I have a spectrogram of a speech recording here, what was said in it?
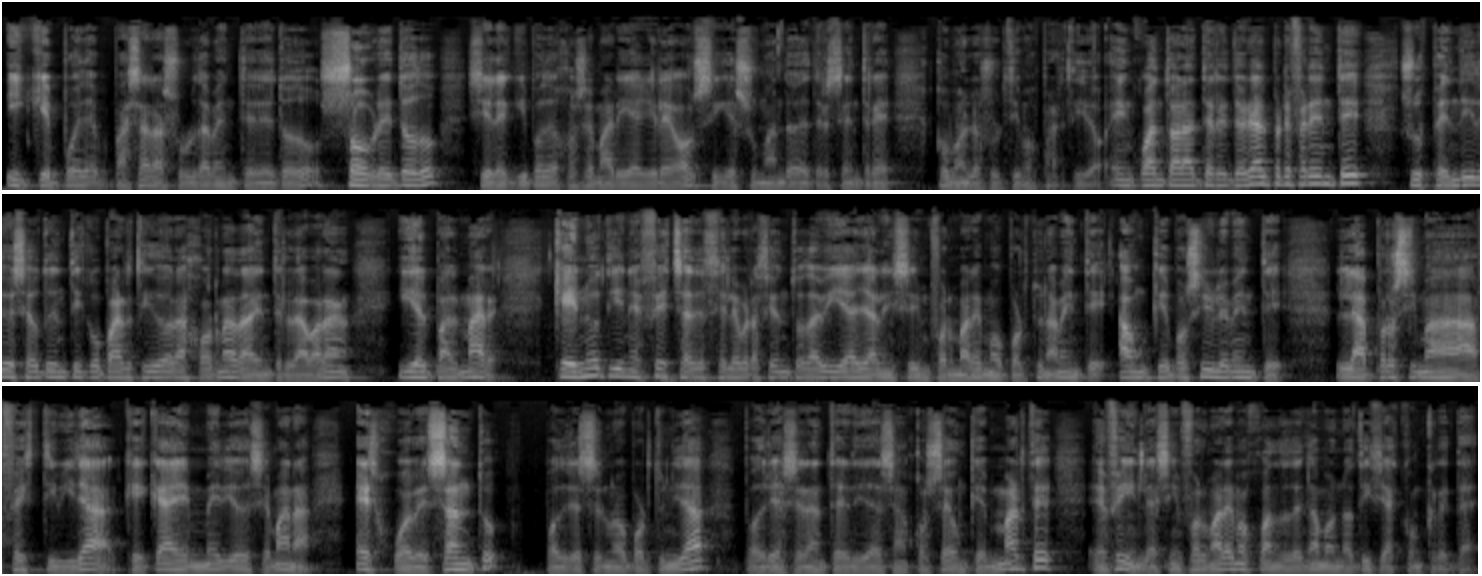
y que puede pasar absolutamente de todo, sobre todo si el equipo de José María Aguilegón sigue sumando de 3 en 3 como en los últimos partidos. En cuanto a la territorial preferente, suspendido ese auténtico partido de la jornada entre la Barán y el Palmar, que no tiene fecha de celebración todavía, ya les informaremos oportunamente, aunque posiblemente la próxima festividad que cae en medio de semana es Jueves Santo, podría ser una oportunidad, podría ser antes del día de San José, aunque es martes. En fin, les informaremos cuando tengamos noticias concretas.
